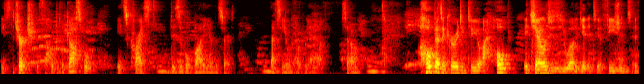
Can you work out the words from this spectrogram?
It's the church. It's the hope of the gospel. It's Christ's visible body on this earth. That's the only hope we have. So, I hope that's encouraging to you. I hope it challenges you well to get into Ephesians and,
